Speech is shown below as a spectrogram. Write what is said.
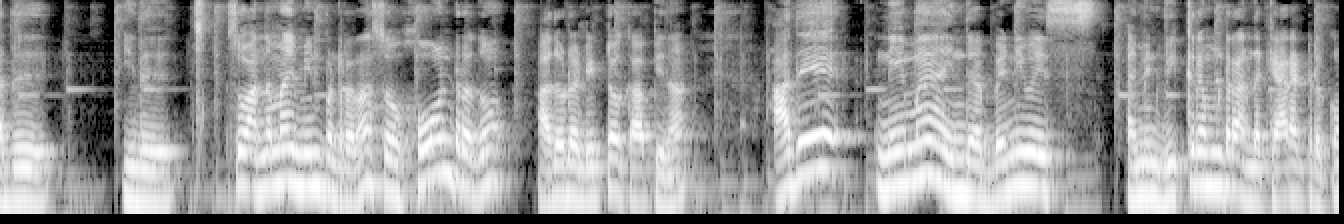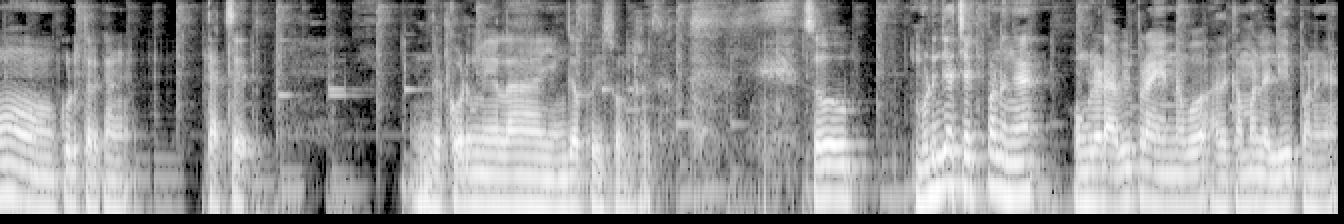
அது இது. ஸோ அந்த மாதிரி மீன் பண்ணுறது தான். ஸோ ஹோன்றதும் அதோட டிட்டோ காப்பி தான். அதே நேமை இந்த பென்னிவைஸ் ஐ மீன் விக்ரம்ன்ற அந்த கேரக்டருக்கும் கொடுத்துருக்காங்க. தட்ஸ் இட் இந்த கொடுமையெல்லாம் எங்கே போய் சொல்கிறது ஸோ முடிஞ்சால் செக் பண்ணுங்கள் உங்களோட அபிப்பிராயம் என்னவோ அது கமெண்டில் லீவ் பண்ணுங்கள்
